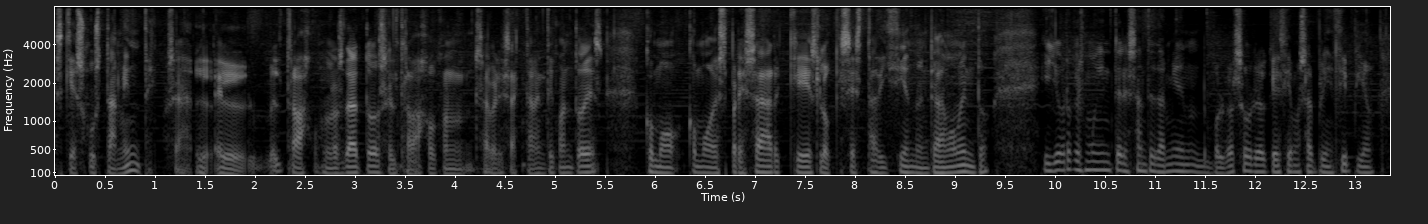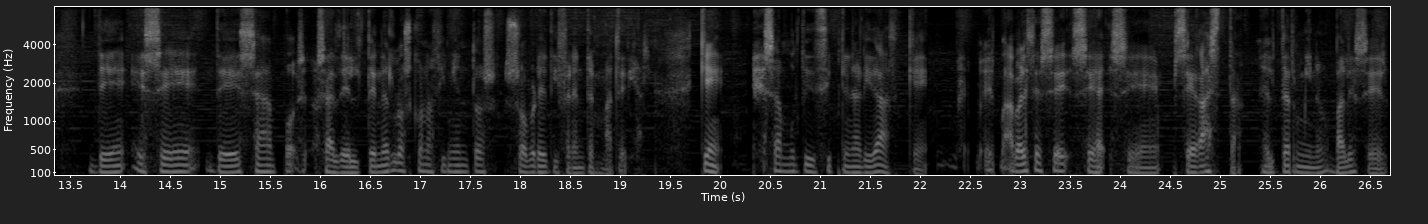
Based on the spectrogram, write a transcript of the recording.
es que es justamente, o sea, el, trabajo con los datos, el trabajo con saber exactamente cuánto es, cómo, cómo expresar qué es lo que se está diciendo en cada momento. Y yo creo que es muy interesante también volver sobre lo que decíamos al principio, de ese, de esa, o sea, del tener los conocimientos sobre diferentes materias. Que esa multidisciplinaridad que eh, a veces se, se, se, gasta el término, ¿vale? Se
